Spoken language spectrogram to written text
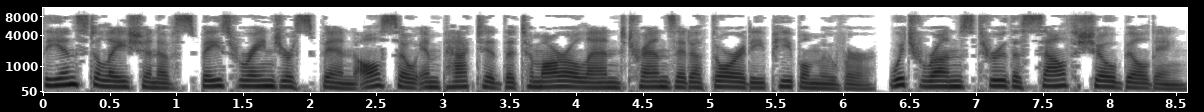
The installation of Space Ranger Spin also impacted the Tomorrowland Transit Authority Peoplemover, which runs through the South Show building.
